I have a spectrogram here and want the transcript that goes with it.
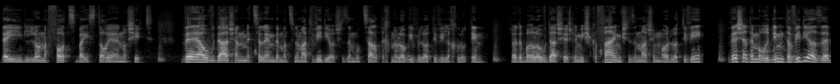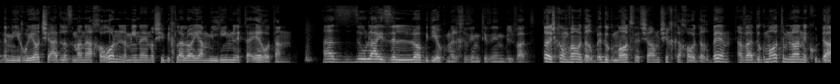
די לא נפוץ בהיסטוריה האנושית. והעובדה שאני מצלם במצלמת וידאו, שזה מוצר טכנולוגי ולא טבעי לחלוטין. שלא לדבר על העובדה שיש לי משקפיים, שזה משהו מאוד לא טבעי, ושאתם מורידים את הוידאו הזה במהירויות שעד לזמן האחרון למין האנושי בכלל לא היה מילים לתאר אותן. אז אולי זה לא בדיוק מרחיבים טבעיים בלבד. טוב, יש כמובן עוד הרבה דוגמאות ואפשר להמשיך ככה עוד הרבה, אבל הדוגמאות הן לא הנקודה.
